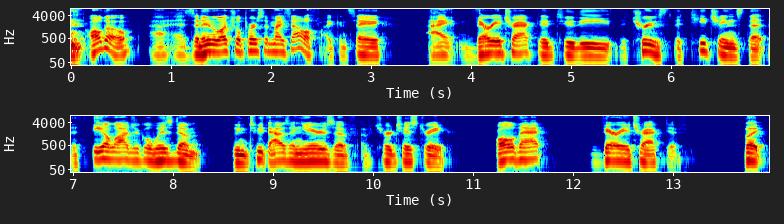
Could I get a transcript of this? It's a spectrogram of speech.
Although, uh, as an intellectual person myself, I can say I'm very attracted to the the truth, the teachings, that the theological wisdom in 2,000 years of, of church history. All that very attractive. But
